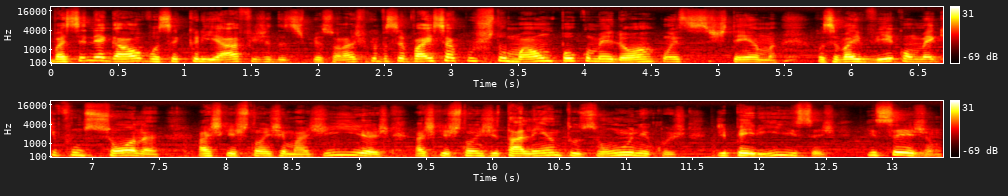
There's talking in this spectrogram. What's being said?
Vai ser legal você criar a ficha desses personagens porque você vai se acostumar um pouco melhor com esse sistema. Você vai ver como é que funciona as questões de magias, as questões de talentos únicos, de perícias, que sejam.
